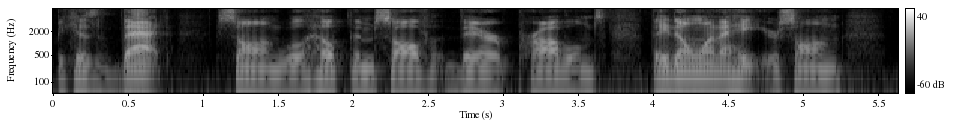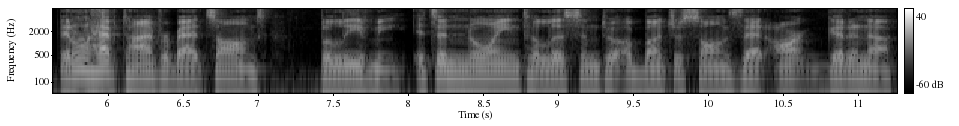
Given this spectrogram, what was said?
Because that song will help them solve their problems. They don't want to hate your song. They don't have time for bad songs. Believe me, it's annoying to listen to a bunch of songs that aren't good enough.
